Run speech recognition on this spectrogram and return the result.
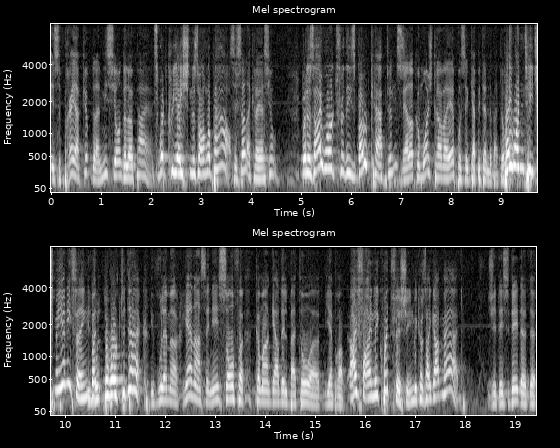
ils se préoccupent de la mission de leur père. It's what creation is all about. C'est ça la création. But as I worked for these boat captains, Mais alors que moi, je travaillais pour ces capitaines de bateau, they wouldn't teach me anything but to work the deck. ils voulaient me rien enseigner sauf euh, comment garder le bateau euh, bien propre. I finally quit fishing because I got mad. J'ai décidé de, de-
